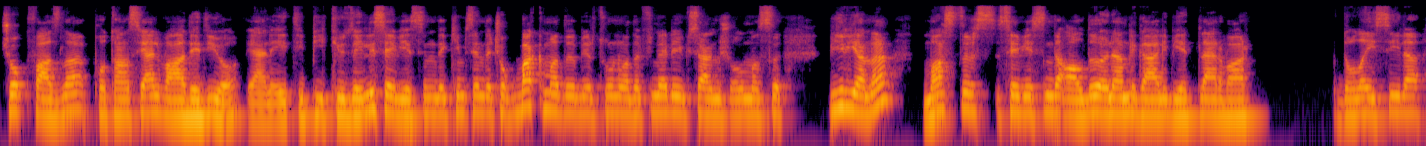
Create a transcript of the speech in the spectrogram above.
çok fazla potansiyel vaat ediyor. Yani ATP 250 seviyesinde kimsenin de çok bakmadığı bir turnuvada finale yükselmiş olması bir yana Masters seviyesinde aldığı önemli galibiyetler var. Dolayısıyla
